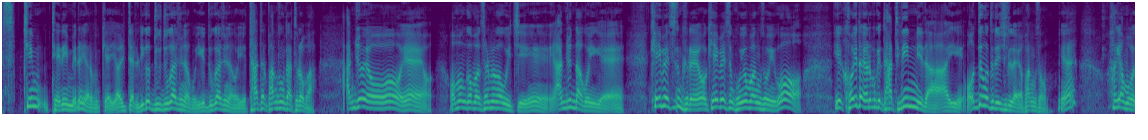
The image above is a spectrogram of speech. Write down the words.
스팀 대리미를 여러분께 열 대를. 이거 누, 누가 주냐고. 이게 누가 주냐고. 이게 다, 들- 방송 다 들어봐. 안 줘요. 예. 어먼거만 설명하고 있지. 안 준다고, 이게. KBS는 그래요. KBS는 공영방송이고, 이게 거의 다 여러분께 다 드립니다. 이, 어떤 거 들으실래요, 방송? 예? 하기야 뭐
